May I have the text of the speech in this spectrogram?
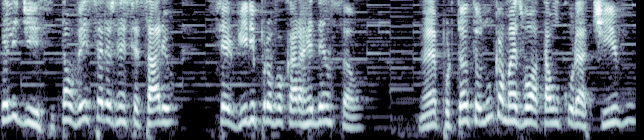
Ele disse: talvez seja necessário servir e provocar a redenção. Né? Portanto, eu nunca mais vou atar um curativo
